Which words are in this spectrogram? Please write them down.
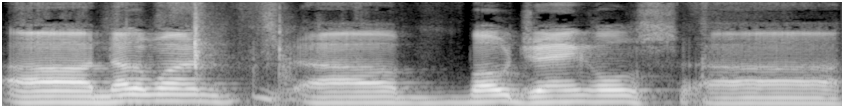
Uh, another one, uh, Bojangles. Uh,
